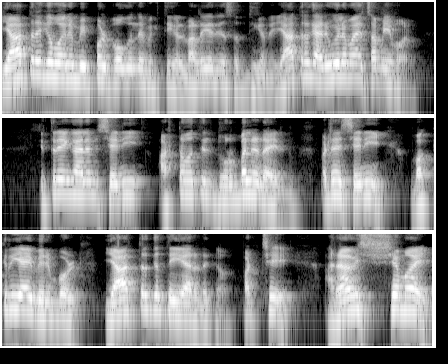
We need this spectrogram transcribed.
യാത്രയ്ക്ക് പോലും ഇപ്പോൾ പോകുന്ന വ്യക്തികൾ വളരെയധികം ശ്രദ്ധിക്കണം. യാത്രയ്ക്ക് അനുകൂലമായ സമയമാണ്. ഇത്രയും കാലം ശനി അഷ്ടമത്തിൽ ദുർബലനായിരുന്നു. പക്ഷേ ശനി വക്രിയായി വരുമ്പോൾ യാത്രയ്ക്ക് തയ്യാറെടുക്കാം. പക്ഷേ അനാവശ്യമായി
